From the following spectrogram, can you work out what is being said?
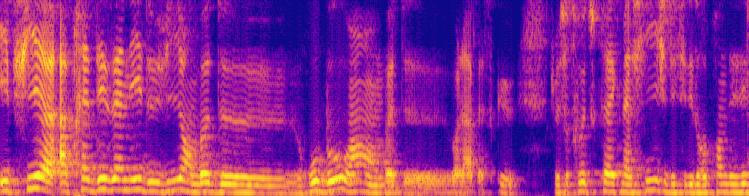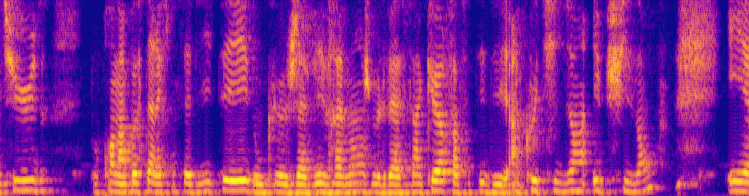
et puis euh, après des années de vie en mode euh, robot, hein, en mode euh, voilà, parce que je me suis retrouvée toute seule avec ma fille, j'ai décidé de reprendre des études pour prendre un poste à responsabilité. Donc j'avais vraiment, je me levais à 5 heures. Enfin c'était un quotidien épuisant et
